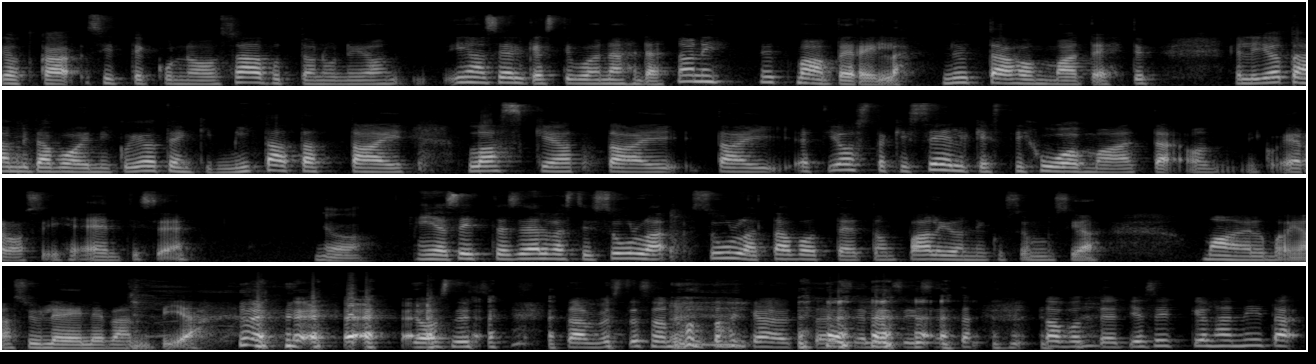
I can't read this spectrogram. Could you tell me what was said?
jotka sitten kun ne on saavuttanut, niin on, ihan selkeästi voi nähdä, että no niin, nyt mä oon perillä, nyt tämä homma on tehty. Eli jotain, mitä voi niin kuin jotenkin mitata tai laskea tai, tai että jostakin selkeästi huomaa, että on niin kuin ero siihen entiseen. Joo. Ja sitten selvästi sulla, sulla tavoitteet on paljon niin semmoisia maailmoja syleilevämpiä, jos nyt tämmöistä sanontaa käyttää. Eli siis, että tavoitteet. Ja sitten kyllähän niitä,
